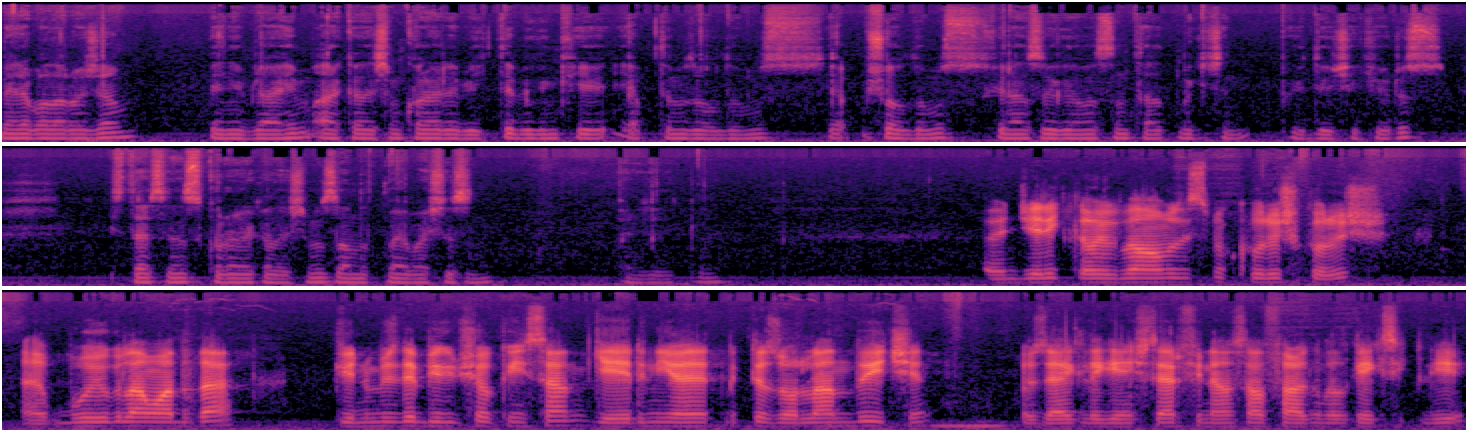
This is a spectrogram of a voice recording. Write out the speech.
Merhabalar hocam. Ben İbrahim. Arkadaşım Koray ile birlikte bugünkü yaptığımız olduğumuz, yapmış olduğumuz finans uygulamasını tanıtmak için bu videoyu çekiyoruz. İsterseniz Koray arkadaşımız anlatmaya başlasın öncelikle. Öncelikle uygulamamız ismi Kuruş Kuruş. Ee, Bu uygulamada da günümüzde birçok insan gelirini yönetmekte zorlandığı için özellikle gençler finansal farkındalık eksikliği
